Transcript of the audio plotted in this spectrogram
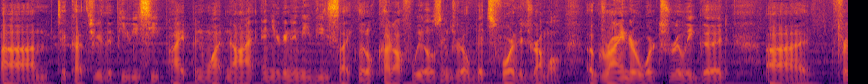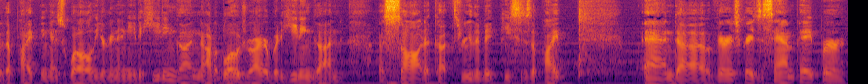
um, to cut through the PVC pipe and whatnot and you're going to need these like little cut-off wheels and drill bits for the Dremel. A grinder works really good uh, for the piping as well. You're going to need a heating gun, not a blow dryer but a heating gun, a saw to cut through the big pieces of pipe, and uh, various grades of sandpaper,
